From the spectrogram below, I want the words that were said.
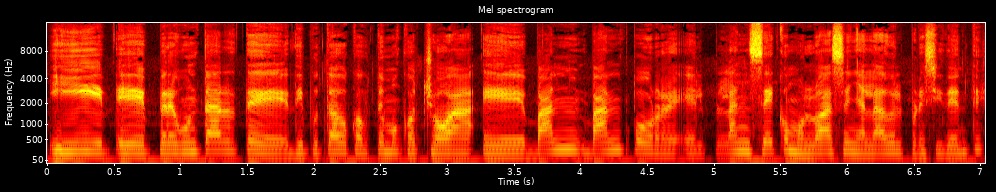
y eh, preguntarte, diputado Cuauhtémoc Ochoa, eh, ¿van, ¿van por el plan C como lo ha señalado el presidente?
